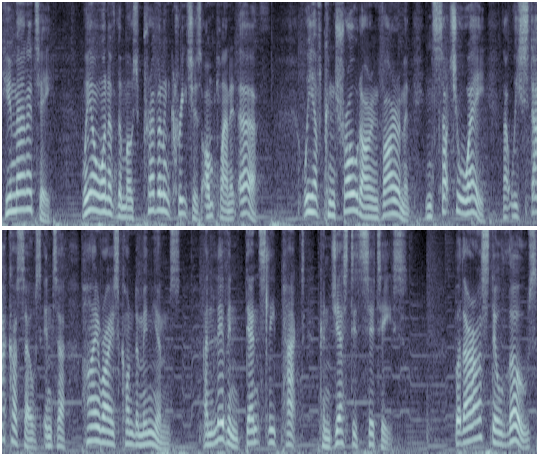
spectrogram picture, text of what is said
Humanity. We are one of the most prevalent creatures on planet Earth. We have controlled our environment in such a way that we stack ourselves into high-rise condominiums and live in densely packed, congested cities. But there are still those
